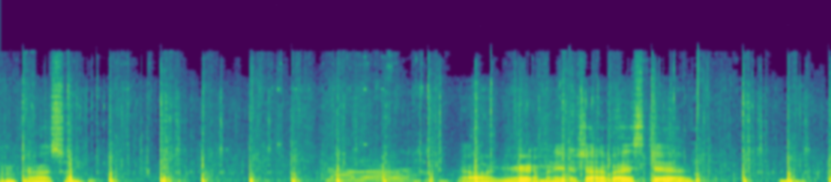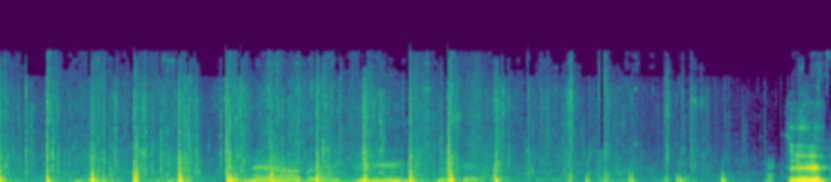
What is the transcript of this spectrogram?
I'm crossing. Oh, great. I'm gonna get shot by a scav. They're here.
